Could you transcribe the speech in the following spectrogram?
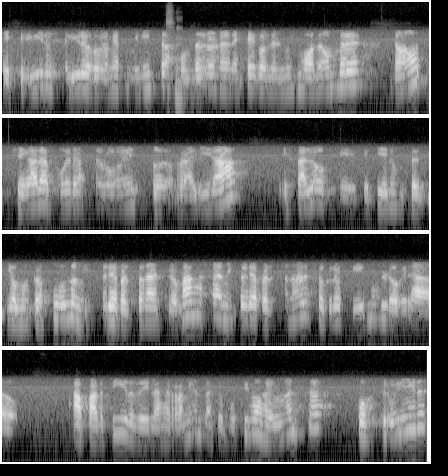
escribir este libro de Economía Feminista, fundar una ONG con el mismo nombre, ¿no? Llegar a poder hacerlo esto realidad es algo que, tiene un sentido muy profundo. En mi historia personal, pero más allá de mi historia personal, yo creo que hemos logrado, a partir de las herramientas que pusimos en marcha, construir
